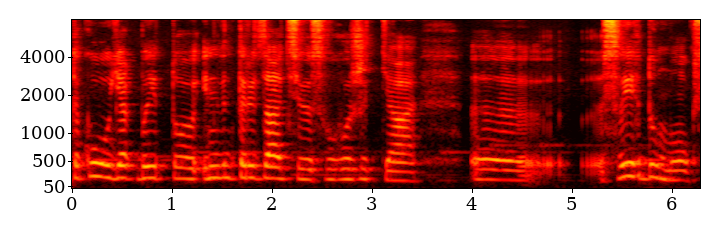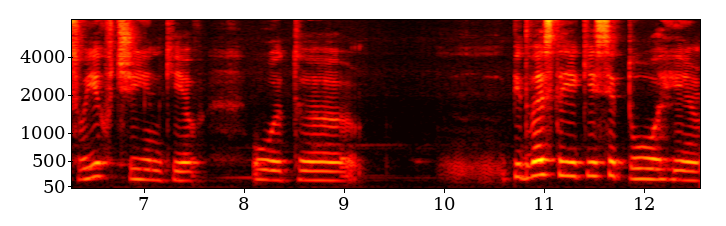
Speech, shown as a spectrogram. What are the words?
таку, якби то інвентаризацію свого життя, своїх думок, своїх вчинків, от, підвести якісь ітоги,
